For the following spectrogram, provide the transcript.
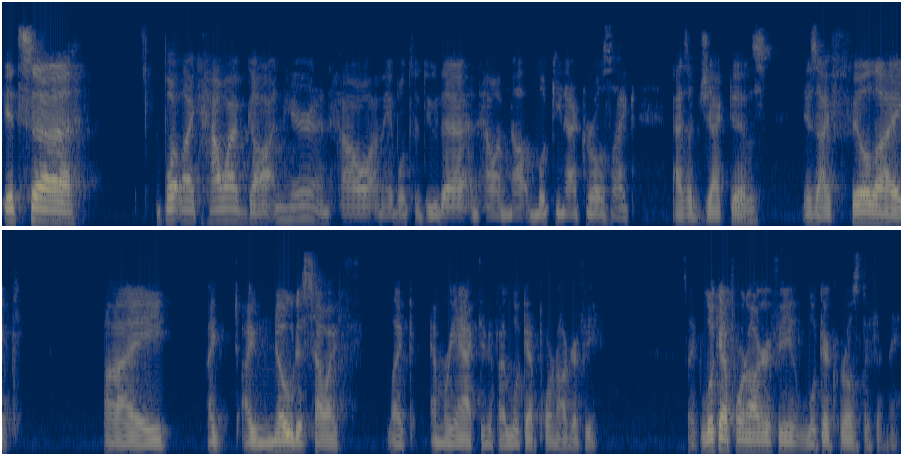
it's, uh, but like how I've gotten here and how I'm able to do that and how I'm not looking at girls like as objectives is I feel like I I I notice how I like am reacting if I look at pornography. It's like look at pornography, look at girls differently.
